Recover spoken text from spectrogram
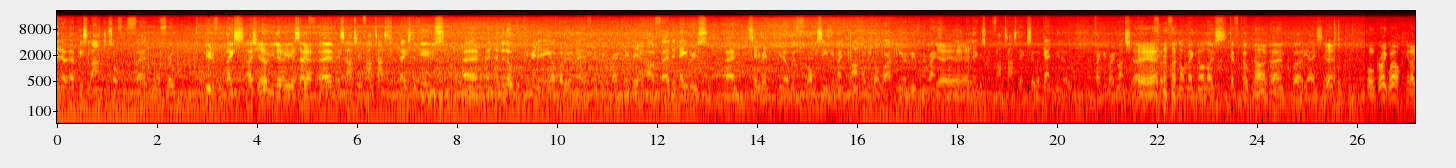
in a, a piece of land just off of uh, North Road. It's a beautiful place, as you Yeah, know. You live yeah, here yourself. yeah, Um, it's an absolutely fantastic place. The views um, and, and the local community, I've got to admit, have been great. They really Yeah. have. Uh, the neighbours. Um, considering, you know, with obviously the amount of plant that we've got working here and moving around, Yeah, yeah, the, yeah. the neighbours have been fantastic. So again, you know, thank you very much uh, Yeah, yeah. For, for not making our lives difficult. No, no. Um, but yeah, it's, Yeah. Well, great. Well, you know,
